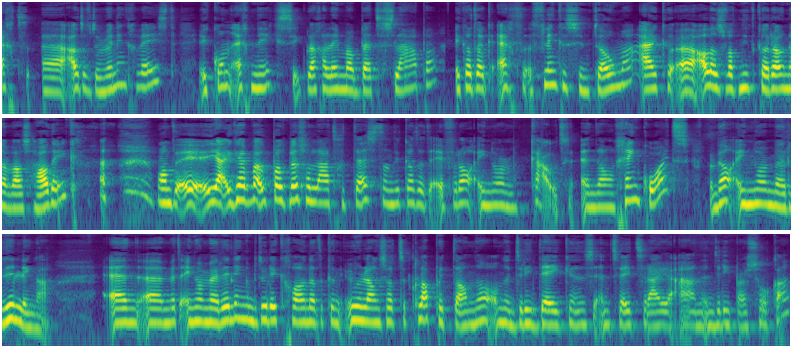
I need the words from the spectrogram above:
echt uh, out of the running geweest. Ik kon echt niks. Ik lag alleen maar op bed te slapen. Ik had ook echt flinke symptomen. Eigenlijk uh, alles wat niet corona was, had ik. want uh, ja, ik heb me ook pas best wel laat getest. Want ik had het vooral enorm koud. En dan geen koorts, maar wel enorme rillingen. En met enorme rillingen bedoel ik gewoon dat ik een uur lang zat te klappertanden onder drie dekens en twee truien aan en drie paar sokken.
